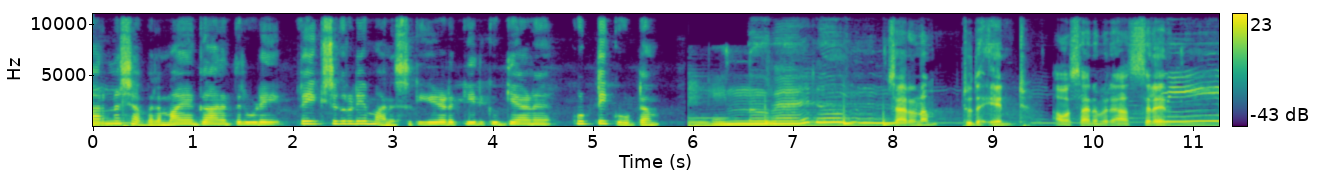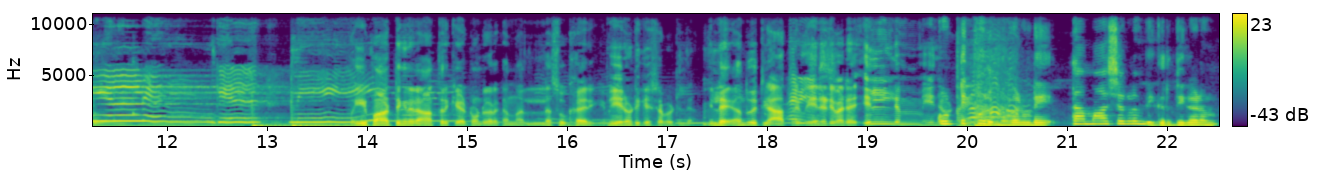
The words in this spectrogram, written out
വർണശബലമായ ഗാനത്തിലൂടെ പ്രേക്ഷകരുടെ മനസ്സ് കീഴടക്കിയിരിക്കുകയാണ് കുട്ടിക്കൂട്ടം. ശരണം ടു ദ എൻഡ് അവസാനം വരെ അസലായിരുന്നു. ഈ പാട്ട് ഇങ്ങനെ രാത്രി കേട്ടോണ്ട് കിടക്കാൻ നല്ല സുഖമായിരിക്കും മീനോട്ടിക്ക് ഇഷ്ടപ്പെട്ടില്ല. ഇല്ലേ? എന്ത് പറ്റി? രാത്രി മീനോട്ടി വരെ ഇല്ലും മീനോട്ടി. കുട്ടിക്കുരുന്നുകളുടെ തമാശകളും വികൃതികളും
